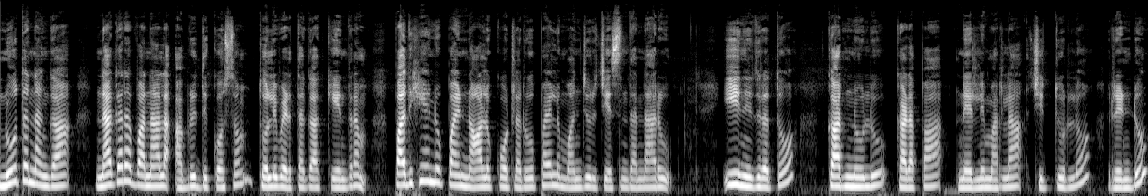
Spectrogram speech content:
నూతనంగా నగర వనాల అభివృద్ధి కోసం తొలి విడతగా కేంద్రం పదిహేను పాయింట్ నాలుగు కోట్ల రూపాయలు మంజూరు చేసిందన్నారు. ఈ నిధులతో కర్నూలు కడప నెల్లిమర్ల చిత్తూరులో రెండు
